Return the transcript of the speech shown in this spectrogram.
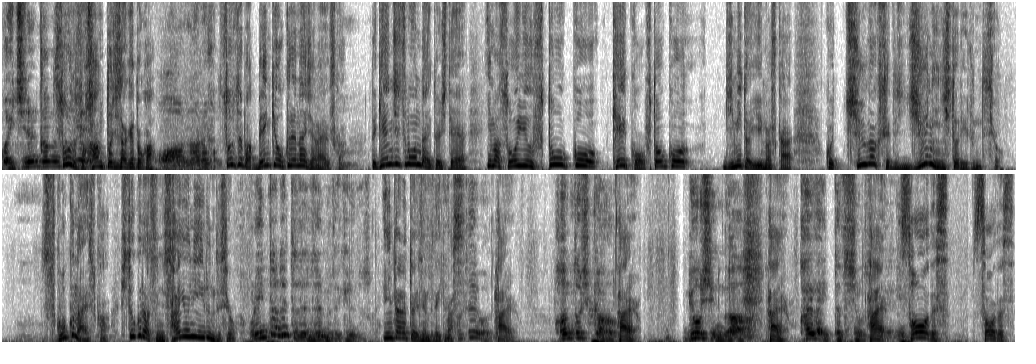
まあ1年間そうですよ。半年だけとか。ああなるほど。そうすれば勉強遅れないじゃないですか。で現実問題として今そういう不登校傾向不登校気味といいますかこれ中学生で10人に1人いるんですよ。すごくないですか？一クラスに34人いるんですよ。これインターネットで全部できるんですか？インターネットで全部できます。例えばねはい。半年間、はい。両親がはい。海外行ったとします、ね。はい。そうですそうです。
